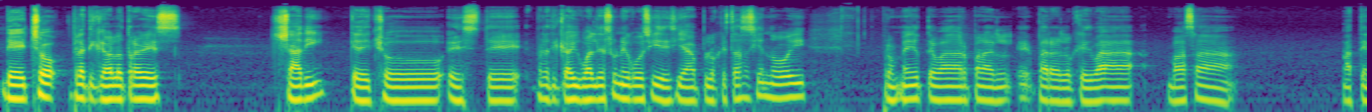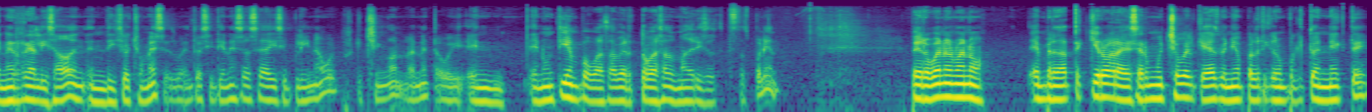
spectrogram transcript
De hecho, platicaba la otra vez Shadi, que de hecho este platicaba igual de su negocio y decía, lo que estás haciendo hoy promedio te va a dar para, el- eh, para lo que va vas a, a tener realizado en, en 18 meses, güey. Entonces, si tienes esa disciplina, güey, pues qué chingón, la neta, güey. En, en un tiempo vas a ver todas esas madrizas que te estás poniendo. Pero bueno, hermano, en verdad te quiero agradecer mucho, güey, que hayas venido a platicar un poquito de Necte,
